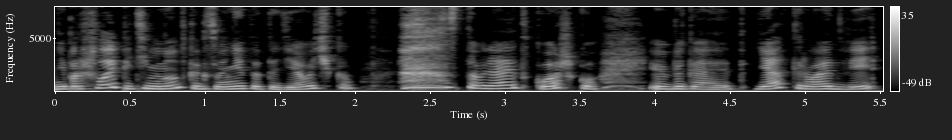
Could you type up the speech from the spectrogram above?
Не прошло и пяти минут, как звонит эта девочка, вставляет кошку и убегает. Я открываю дверь,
